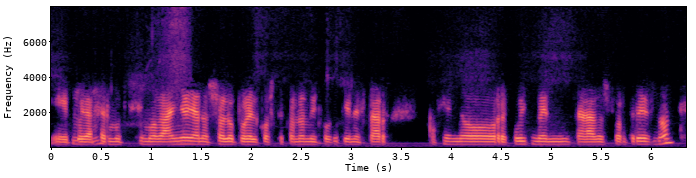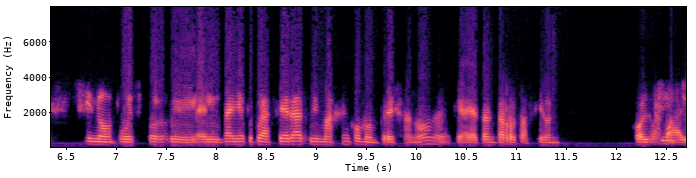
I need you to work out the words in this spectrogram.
eh, puede hacer muchísimo daño, ya no solo por el coste económico que tiene estar haciendo recruitment cada dos por tres, ¿no? Sino pues por el, daño que puede hacer a tu imagen como empresa, ¿no? Que haya tanta rotación. Con lo cual,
